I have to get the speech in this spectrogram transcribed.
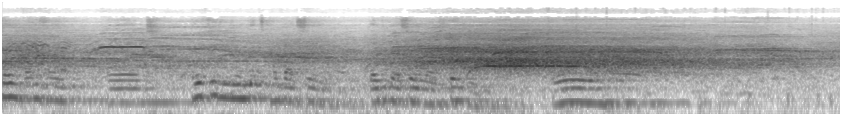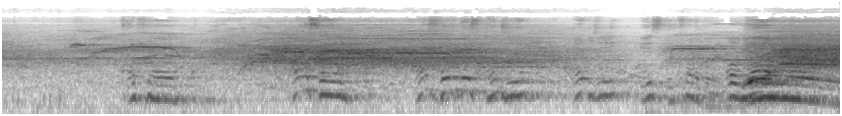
so amazing. Hopefully you get to come back soon. Thank you guys so much. Thank you. Okay. I would say, Las Vegas ENGENE, ENGENE is incredible. Oh, yeah. Okay.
